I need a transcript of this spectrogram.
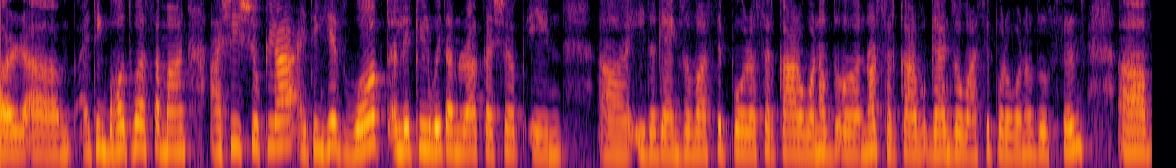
और आई थिंक बहुत हुआ सामान Ashish Shukla I think he has worked a little with Anurag Kashyap in uh, either Gangs of Wasipur or Sarkar, one of the, uh, not Sarkar, Gangs of Wasipur or one of those films. Uh,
